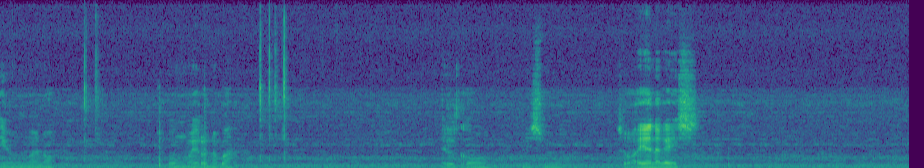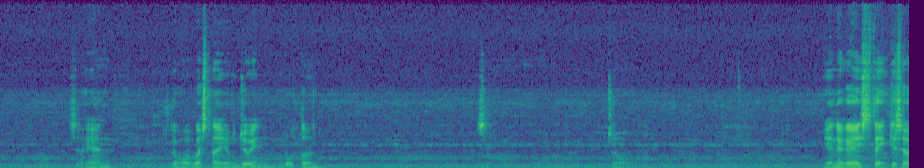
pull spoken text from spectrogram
yung ano kung mayroon na ba. Elco mismo. So ayan na guys. So ayan. Lumabas na yung join button. So, so yan na guys. Thank you sa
